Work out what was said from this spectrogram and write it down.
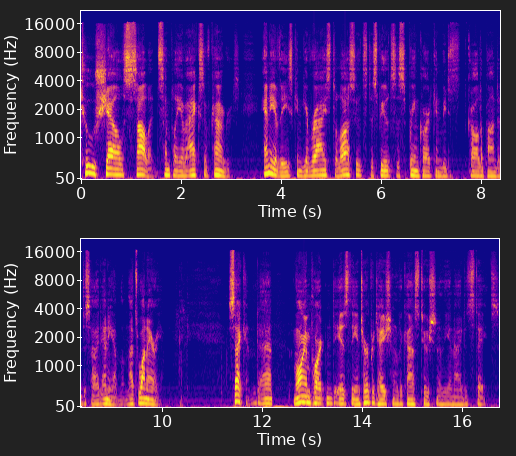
two shelves solid simply of acts of Congress. Any of these can give rise to lawsuits, disputes. The Supreme Court can be called upon to decide any of them. That's one area. Second, and more important, is the interpretation of the Constitution of the United States.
